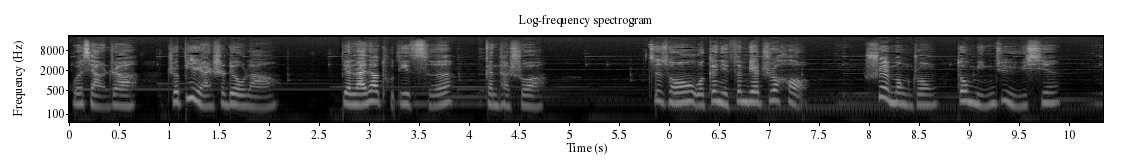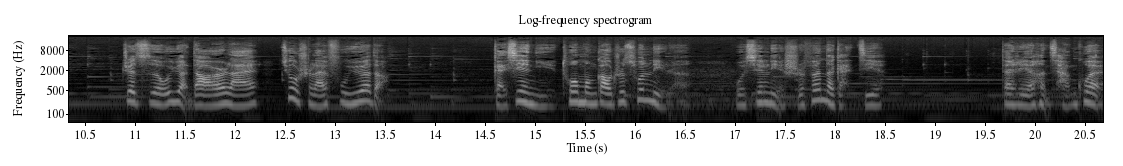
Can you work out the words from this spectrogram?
我想着这必然是六郎，便来到土地祠，跟他说：“自从我跟你分别之后，睡梦中都铭记于心。这次我远道而来，就是来赴约的。感谢你托梦告知村里人，我心里十分的感激。但是也很惭愧，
